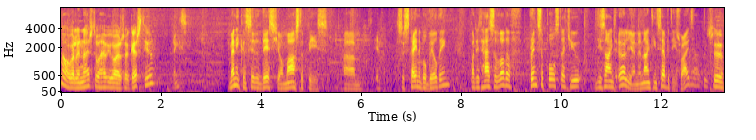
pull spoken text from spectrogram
Oh, really nice to have you as a guest here. Thanks. Many consider this your masterpiece. Um, it's a sustainable building, but it has a lot of principles that you designed earlier in the 1970s, right? It's uh,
